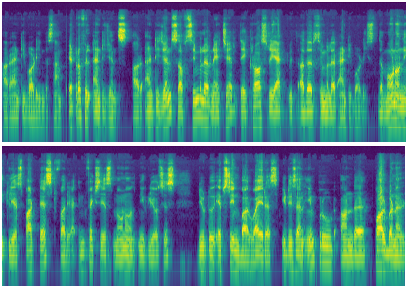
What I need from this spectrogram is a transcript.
or antibody in the sample. Heterophile antigens are antigens of similar nature. They cross-react with other similar antibodies. The mononuclear spot test for infectious mononucleosis due to Epstein-Barr virus. It is an improved on the Paul Bunnell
